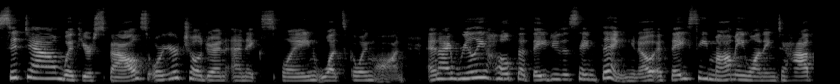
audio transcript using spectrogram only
sit down with your spouse or your children and explain what's going on. And I really hope that they do the same thing. You know, if they see mommy wanting to have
